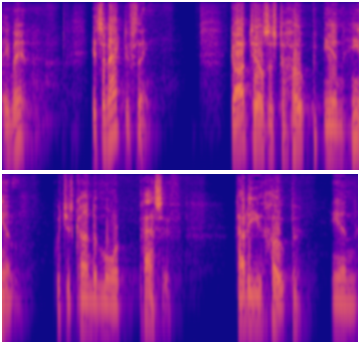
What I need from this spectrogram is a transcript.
Amen. It's an active thing. God tells us to hope in Him, which is kind of more passive. How do you hope in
